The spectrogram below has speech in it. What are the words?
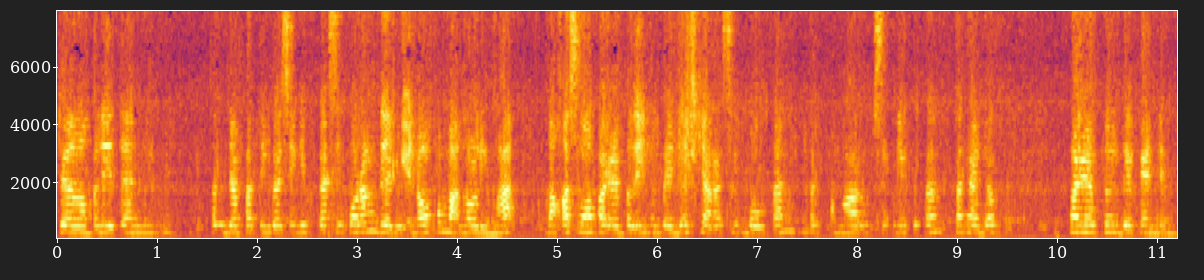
dalam penelitian terdapat tingkat signifikasi kurang dari 0,05, maka semua variabel independen secara simultan berpengaruh signifikan terhadap variabel dependen.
